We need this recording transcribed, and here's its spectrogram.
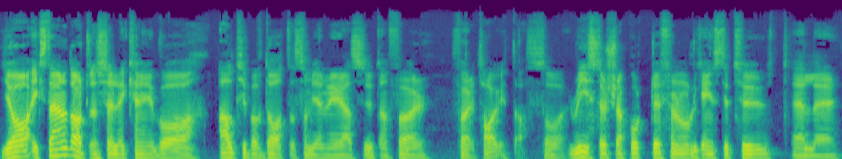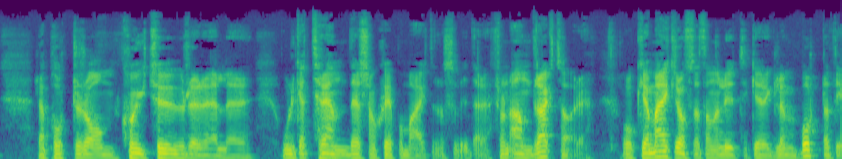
Ja, externa datakällor kan ju vara all typ av data som genereras utanför företaget. Då. Så researchrapporter från olika institut eller rapporter om konjunkturer eller olika trender som sker på marknaden och så vidare från andra aktörer. Och jag märker ofta att analytiker glömmer bort att det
